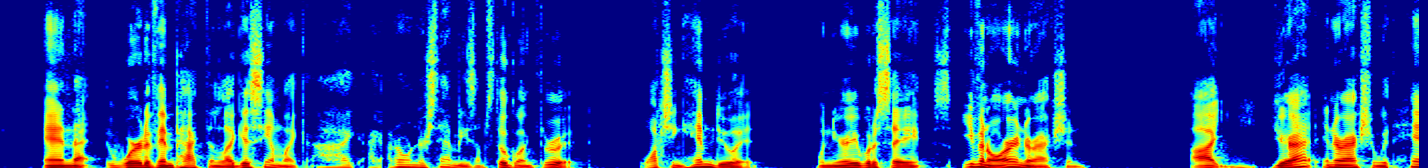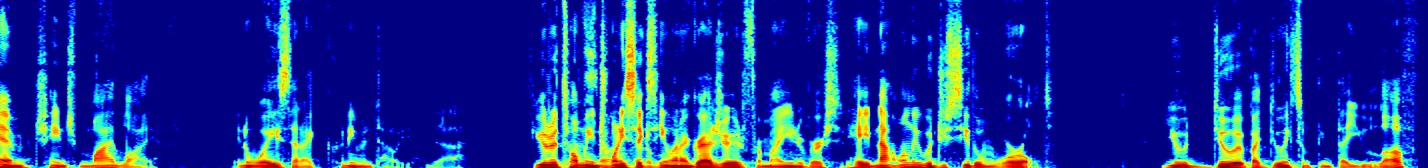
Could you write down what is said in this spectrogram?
and that word of impact and legacy, I'm like, "Ah, I, I don't understand because I'm still going through it. Watching him do it, when you're able to say, even our interaction, uh, your interaction with him changed my life in ways that I couldn't even tell you. Yeah. If you would have told me in so 2016 when I graduated from my university, hey, not only would you see the world, you would do it by doing something that you love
